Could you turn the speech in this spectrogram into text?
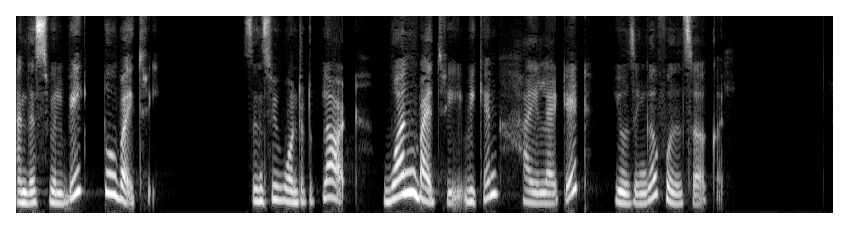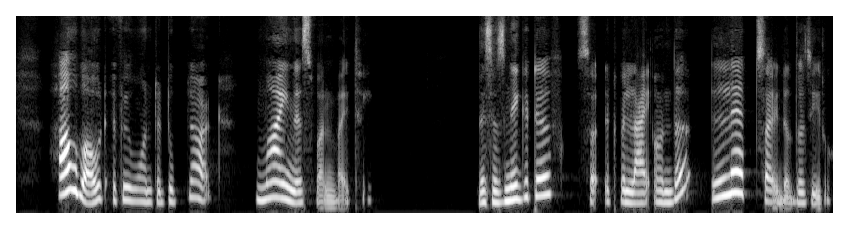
and this will be 2 by 3. Since we wanted to plot 1 by 3, we can highlight it using a full circle. How about if we wanted to plot minus 1 by 3? This is negative, so it will lie on the left side of the 0,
